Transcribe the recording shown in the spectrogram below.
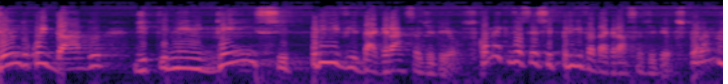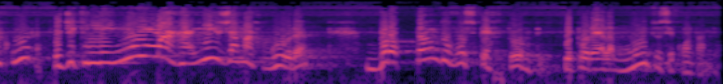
Tendo cuidado de que ninguém se prive da graça de Deus. Como é que você se priva da graça de Deus? Pela amargura. E de que nenhuma raiz de amargura brotando vos perturbe, e por ela muito se contamina.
